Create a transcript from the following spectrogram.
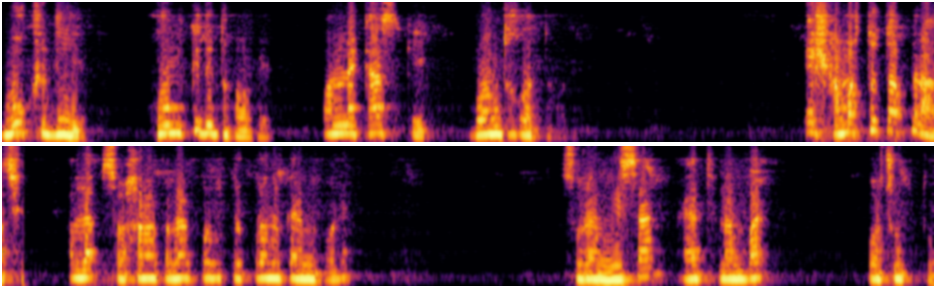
মুখ দিয়ে হুমকি দিতে হবে। অন্যায় কাজকে বন্ধ করতে হবে। এই সামর্থ্য তো আপনার আছে। আল্লাহ সুবহানাহু পবিত্র কোরআন কারিমে বলে সুরান নিসা আয়াত নাম্বার 75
